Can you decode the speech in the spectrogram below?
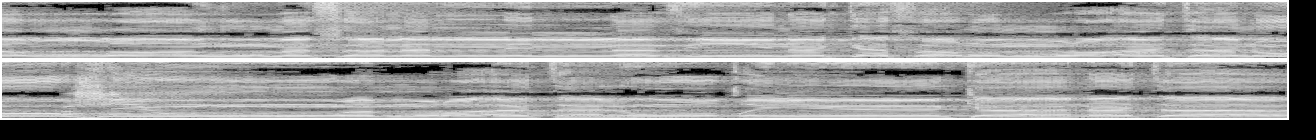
الله مثلا للذين كفروا امرأة نوح وامرأة لوط كانتا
